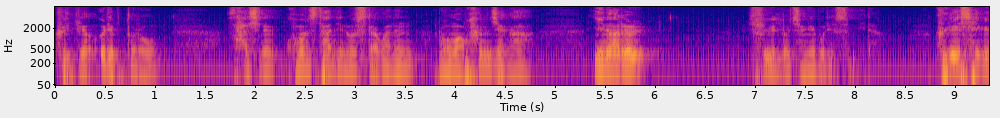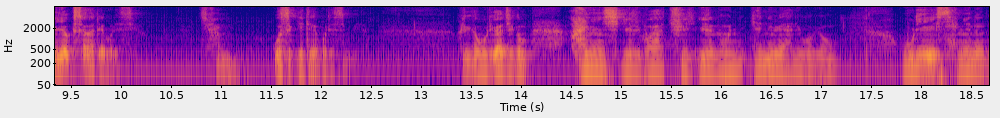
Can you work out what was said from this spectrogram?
그렇게 어렵도록 사실은 콘스탄티누스라고 하는 로마 황제가 이 날을 휴일로 정해버렸습니다. 그게 세계 역사가 되어버렸어요. 참 우습게 되어버렸습니다. 그러니까 우리가 지금 안식일과 주일 이런 개념이 아니고요. 우리의 생애는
